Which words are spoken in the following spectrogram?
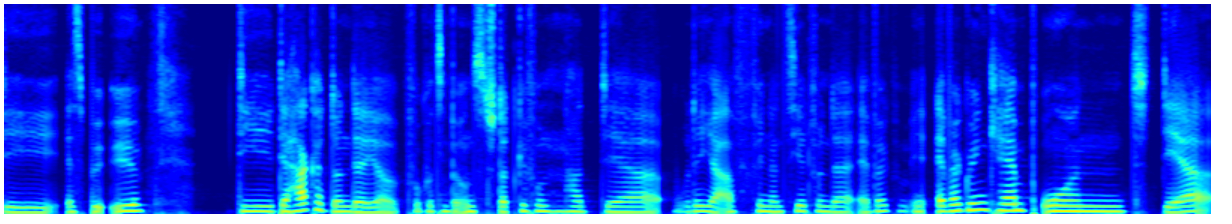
die SPÖ, die, der Hackathon, der ja vor kurzem bei uns stattgefunden hat, der wurde ja finanziert von der Ever Evergreen Camp und der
